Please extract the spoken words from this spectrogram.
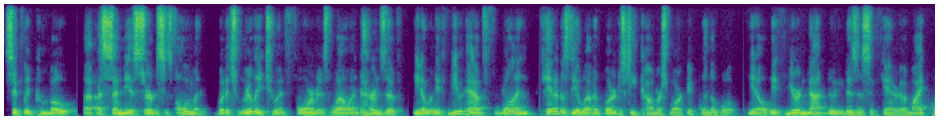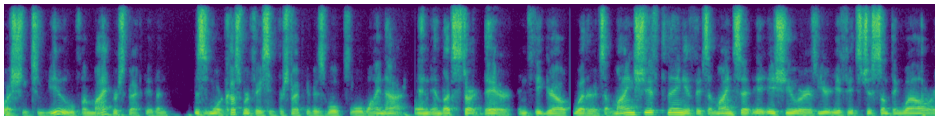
simply promote uh, Asendia services only, but it's really to inform as well in terms of, you know, if you have one, Canada's the 11th largest e-commerce market in the world. You know, if you're not doing business in Canada, my question to you from my perspective, and this is more customer facing perspective is well, well, why not? And and let's start there and figure out whether it's a mind shift thing, if it's a mindset issue, or if you're if it's just something. Well,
